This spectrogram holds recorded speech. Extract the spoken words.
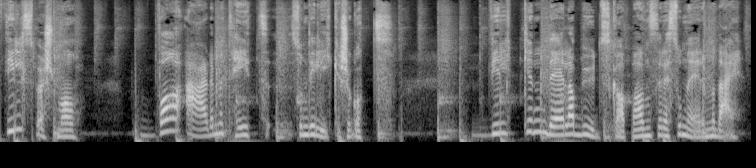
Still spørsmål. Hva er det med Tate som de liker så godt? Hvilken del av budskapet hans resonnerer med deg?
